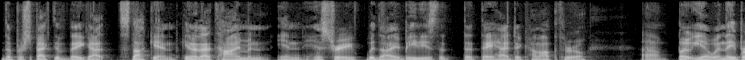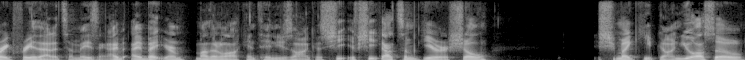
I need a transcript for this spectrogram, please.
the perspective they got stuck in, you know, that time in, in history with diabetes that, that they had to come up through. Uh, but yeah, when they break free of that, it's amazing. I, I bet your mother-in-law continues on because she, if she got some gear, she'll, she might keep going. You also,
